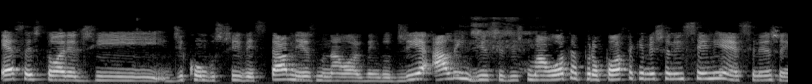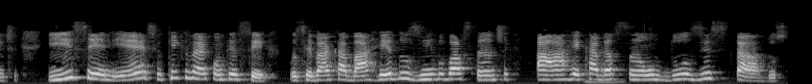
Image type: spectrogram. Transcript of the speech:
Essa história de, de combustível está mesmo na ordem do dia. Além disso, existe uma outra proposta que é mexer no ICMS, né, gente? E ICMS, o que, que vai acontecer? Você vai acabar reduzindo bastante a arrecadação dos estados.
